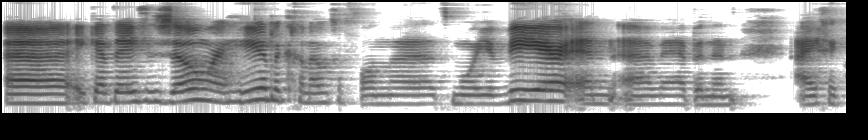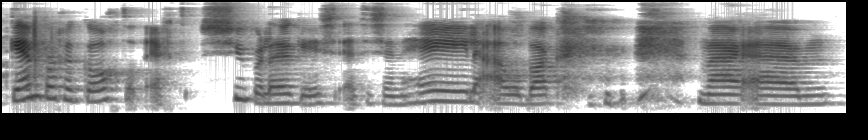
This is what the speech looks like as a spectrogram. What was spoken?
uh, ik heb deze zomer heerlijk genoten van het mooie weer. En we hebben een eigen camper gekocht, wat echt super leuk is. Het is een hele oude bak, maar um,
